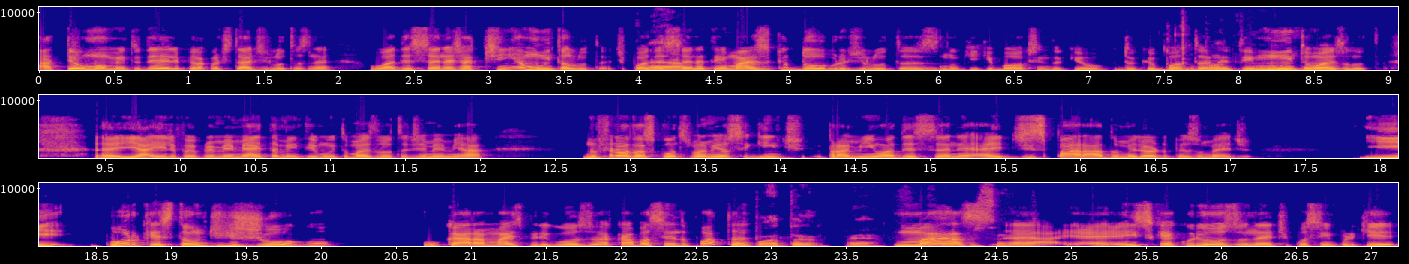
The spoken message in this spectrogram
até o momento dele, pela quantidade de lutas, né? O Adesanya já tinha muita luta. Tipo, o É. Adesanya tem mais do que o dobro de lutas no kickboxing do que o, do que o Poatan. Ele tem Poatan. muito mais luta. É, e aí ele foi pro MMA e também tem muito mais luta de MMA. No final das contas, para mim é o seguinte: para mim o Adesanya é disparado o melhor do peso médio. E por questão de jogo, o cara mais perigoso acaba sendo o Poitin. Poitin, é. Mas é, é, isso que é curioso, né? Tipo assim, porque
